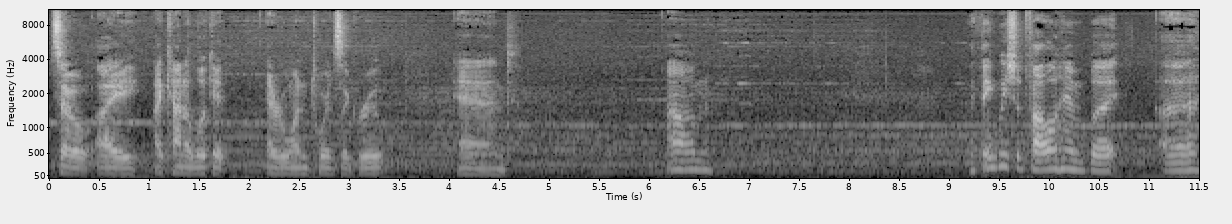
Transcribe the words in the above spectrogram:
So I I kind of look at everyone towards the group, and um, I think we should follow him, but uh,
